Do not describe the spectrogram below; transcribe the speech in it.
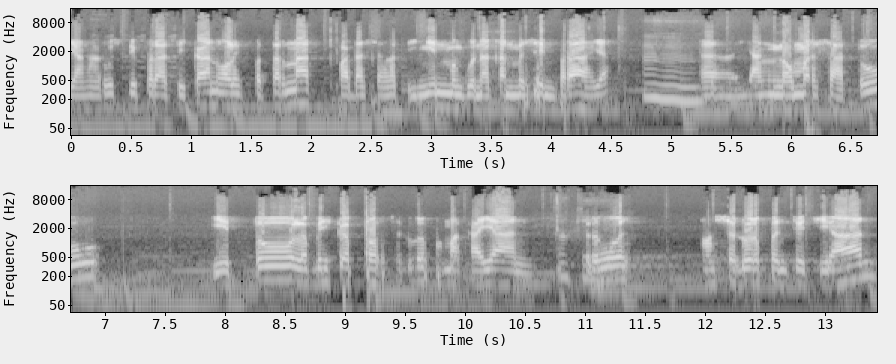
yang harus diperhatikan oleh peternak pada saat ingin menggunakan mesin perah ya. Mhm. Eh, yang nomor satu itu lebih ke prosedur pemakaian, Oke. terus prosedur pencucian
